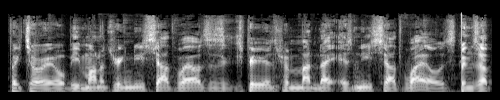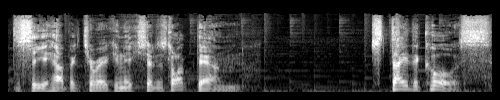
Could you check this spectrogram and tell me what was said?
Victoria will be monitoring New South Wales' experience from Monday as New South Wales opens up to see how Victoria can exit its lockdown. Stay the course.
